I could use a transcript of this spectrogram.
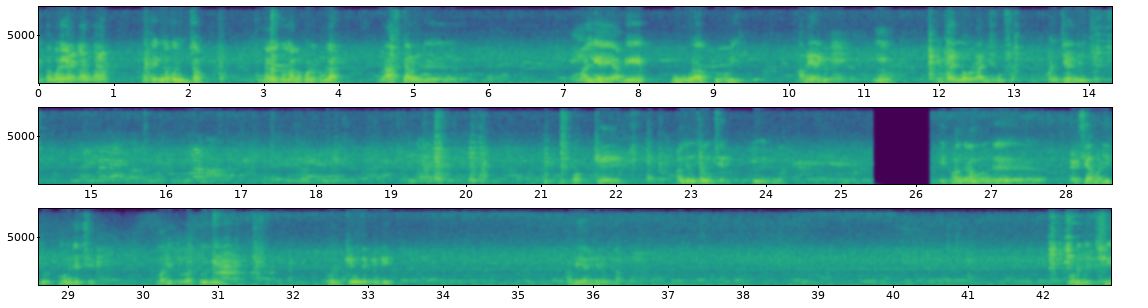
இப்போ கூட இறக்கலாம் தான். பட் இன்னும் கொஞ்சம். மிளகுத்தூள் நம்ம போட்டுருக்கோம்ல. லாஸ்ட்டாக வந்து மல்லி இலையை அப்படியே பூவாக தூவி அப்படியே இறக்கி ம்? இப்போ இன்னும் ஒரு அஞ்சு நிமிஷம். அஞ்சு அஞ்சு நிமிஷம். அஞ்சு நிமிஷம் வச்சு தூவிக்கலாம் இப்போ வந்து நம்ம வந்து கடைசியாக மல்லித்தூள் முடிஞ்சிச்சு மல்லித்தூளை தூவி ஒரு கிண்டு கிண்டி அப்படியே இறக்கிறது தான். முடிஞ்சிச்சு.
